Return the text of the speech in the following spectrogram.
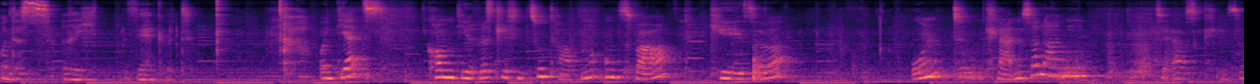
Und das riecht sehr gut. Und jetzt kommen die restlichen Zutaten und zwar Käse und kleine Salami. Zuerst Käse,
